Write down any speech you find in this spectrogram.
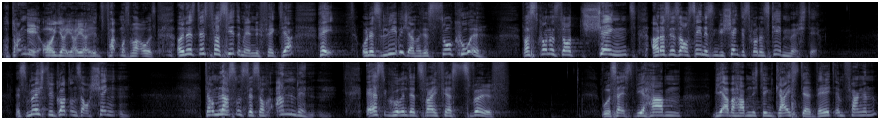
Oh, danke. Oh, ja, ja, ja, jetzt packen wir es mal aus. Und das, das passiert im Endeffekt, ja. Hey, und das liebe ich einfach. Das ist so cool. Was Gott uns dort schenkt, aber dass wir es auch sehen, ist ein Geschenk, das Gott uns geben möchte. Das möchte Gott uns auch schenken. Darum lasst uns das auch anwenden. 1. Korinther 2, Vers 12, wo es heißt, wir haben, wir aber haben nicht den Geist der Welt empfangen,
